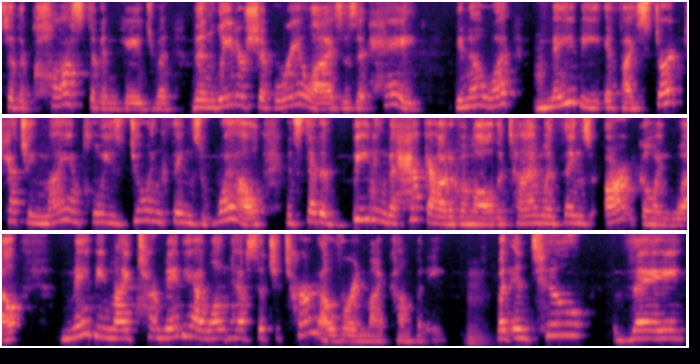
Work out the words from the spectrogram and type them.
to the cost of engagement, then leadership realizes that, hey, you know what? maybe if I start catching my employees doing things well, instead of beating the heck out of them all the time when things aren't going well, maybe my ter- maybe I won't have such a turnover in my company. Mm. But until they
